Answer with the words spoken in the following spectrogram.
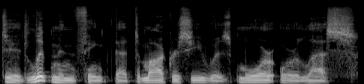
did Lippmann think that democracy was more or less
